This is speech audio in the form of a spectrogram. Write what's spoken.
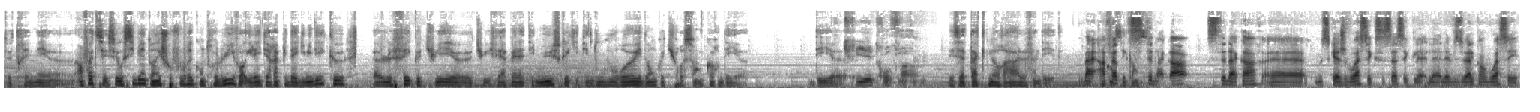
te traînait. euh, En fait, c'est aussi bien ton échauffouré contre lui. il a été rapide à éliminer que euh, le fait que tu aies, euh, tu aies fait appel à tes muscles qui étaient douloureux et donc tu ressens encore des euh, des, euh, Crier trop fort. des attaques neurales, enfin des. Ben, en fait, conséquences. si t'es d'accord, si t'es d'accord, euh, ce que je vois, c'est que c'est ça, c'est que le, le- le visuel qu'on voit, c'est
